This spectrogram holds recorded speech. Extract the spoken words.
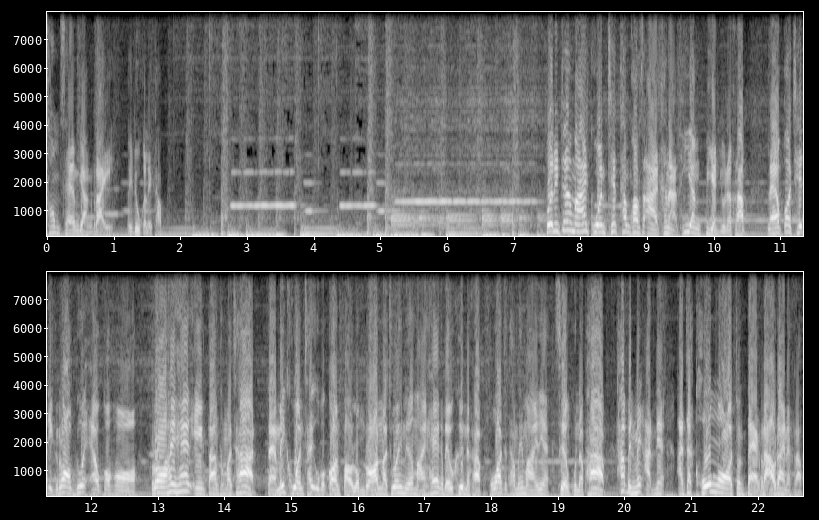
ซ่อมแซมอย่างไร ไปดูกันเลยครับเฟอร์นิเจอร์ไม้ควรเช็ดทำความสะอาดขณะที่ยังเปียกอยู่นะครับ แล้วก็เช็ดอีกรอบด้วยแอลกอฮอล์รอให้แห้งเองตามธรรมชาติ แต่ไม่ควรใช้อุปกรณ์เป่าลมร้อนมาช่วยให้เนื้อไม้แห้งเร็วขึ้นนะครับเพราะว่าจะทำให้ไม้เนี่ยเสื่อมคุณภาพ ถ้าเป็นไม้อัดเนี่ยอาจจะโค้งงอจนแตกร้าวได้นะครับ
